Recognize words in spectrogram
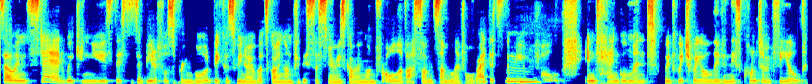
So instead, we can use this as a beautiful springboard because we know what's going on for this listener is going on for all of us on some level, right? That's the mm. beautiful entanglement with which we all live in this quantum field.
